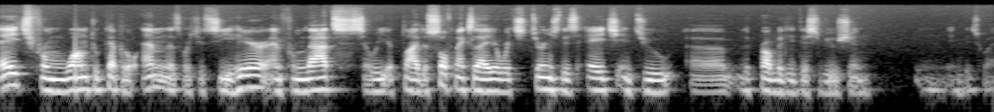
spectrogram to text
h from 1 to capital M, that's what you see here, and from that so we apply the softmax layer which turns this h into uh, the probability distribution in, in, this way.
